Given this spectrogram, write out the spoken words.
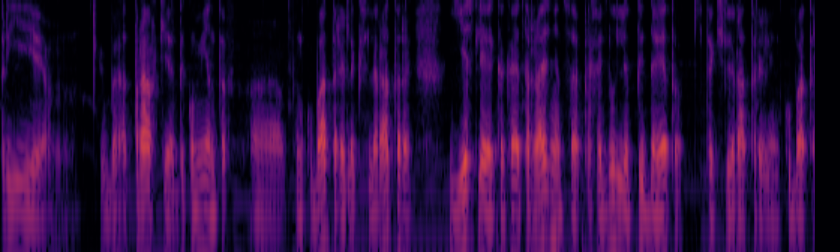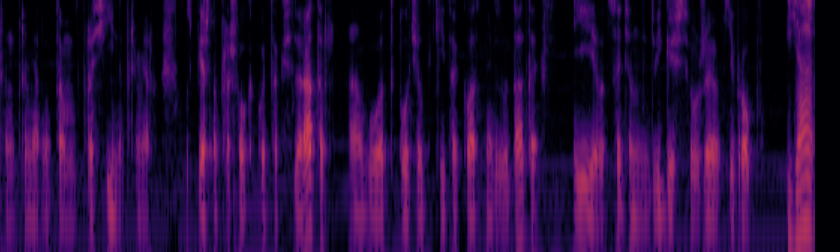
при как бы, отправке документов э, в инкубаторы или акселераторы, есть ли какая-то разница, проходил ли ты до этого какие-то акселераторы или инкубаторы, например, ну там в России, например, успешно прошел какой-то акселератор, вот, получил какие-то классные результаты, и вот с этим двигаешься уже в Европу. Я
